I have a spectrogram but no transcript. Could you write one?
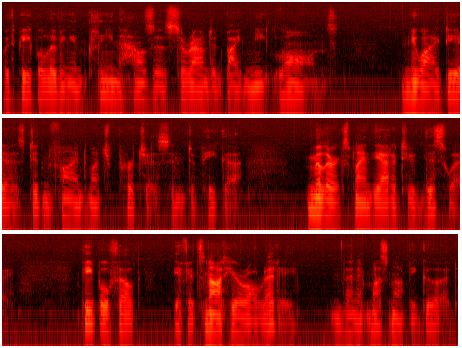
with people living in clean houses surrounded by neat lawns. New ideas didn't find much purchase in Topeka. Miller explained the attitude this way People felt, if it's not here already, then it must not be good.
